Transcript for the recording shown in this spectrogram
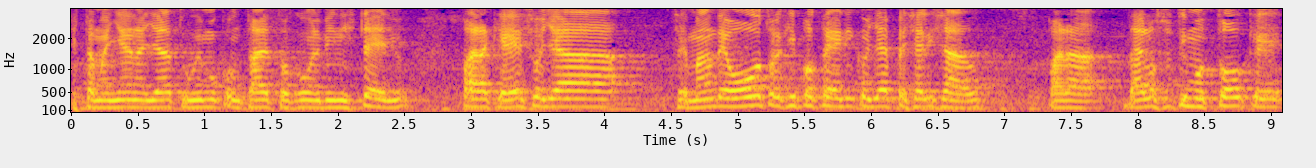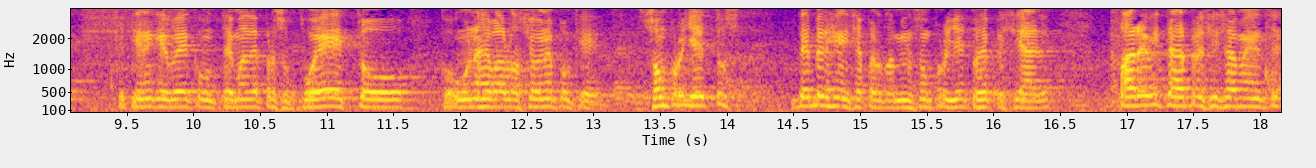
esta mañana ya tuvimos contacto con el ministerio para que eso ya se mande otro equipo técnico ya especializado para dar los últimos toques que tienen que ver con temas de presupuesto, con unas evaluaciones, porque son proyectos de emergencia, pero también son proyectos especiales, para evitar precisamente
